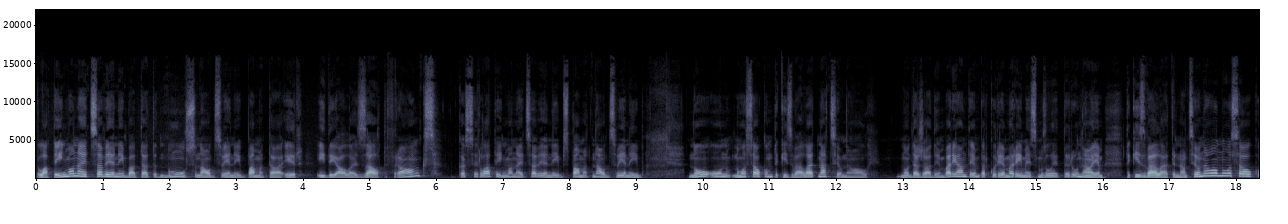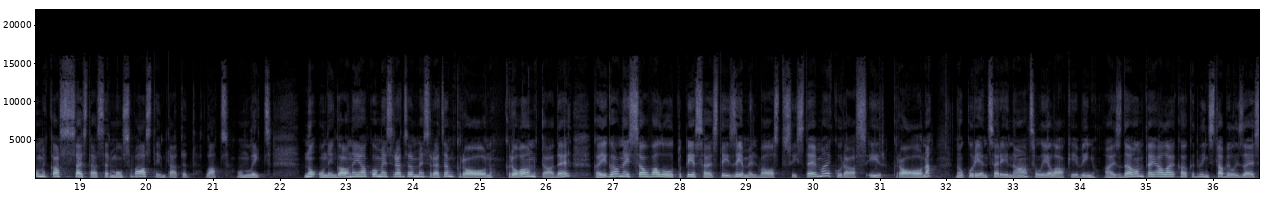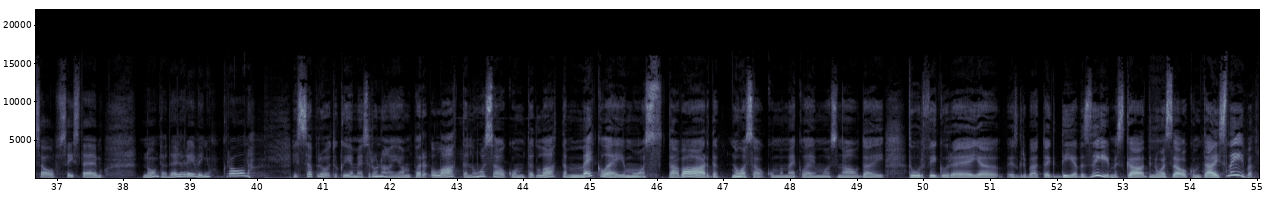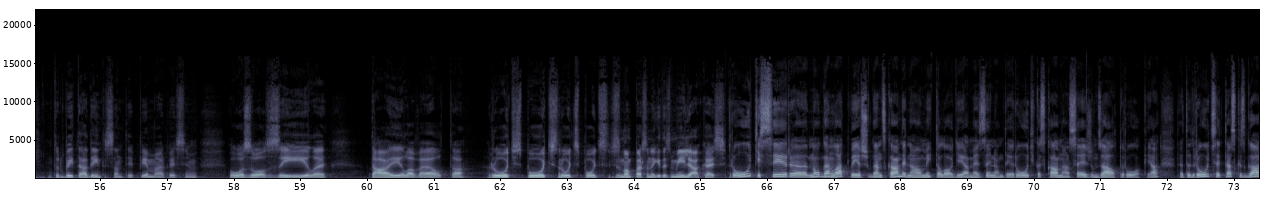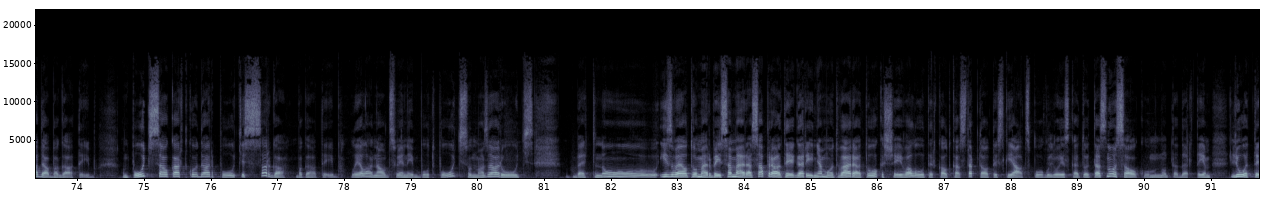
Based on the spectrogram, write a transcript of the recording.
Latvijas monētas savienībā tātad nu, mūsu naudas vienība pamatā ir ideālais zelta franks, kas ir Latvijas monētas savienības pamatnaudas naudas vienība. Nu, un nosaukumi tika izvēlēti nacionāli no dažādiem variantiem, par kuriem arī mēs mazliet runājam, tika izvēlēti nacionāli nosaukumi, kas saistās ar mūsu valstīm, tātad Latvijas un Līts. Nu, un Igaunijā, ko mēs redzam, mēs redzam kronu. Kronu tādēļ, ka Igaunija savu valūtu piesaistīja Ziemeļvalstu sistēmai, kurās ir krona, no kurienes arī nāca lielākie viņu aizdevumi tajā laikā, kad viņi stabilizēja savu sistēmu. Nu, tādēļ arī viņu krona. Es saprotu, ka, ja mēs runājam par lata nosaukumu, tad lata meklējumos, tā vārda nosaukuma meklējumos naudai, tur figurēja, es gribētu teikt, dieva zīmes, kādi nosaukumi taisnība. Tur bija tādi interesanti piemēri, piemēram, ozols, zīle. Daila, Velta, Rūķis, puķis, rūķis, puķis. Tas man personīgi tas mīļākais. Rūķis ir eh, nu, gan latviešu, gan skandināvu mitoloģijā. Mēs zinām, tie rūķi, kas kalnā sēž un zelta roka. Ja? Tātad rūķis ir tas, kas gādā bagātību. Un puķis savukārt, ko dara? Puķis sargā bagātību. Lielā naudas vienība būtu puķis un mazā rūķis. Bet nu, izvēle tomēr bija samērā saprātīga, arī ņemot vērā to, ka šī valūta ir kaut kā starptautiski jāatspoguļo, ieskaitot tās nosaukumu. Nu, tad ar tiem ļoti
